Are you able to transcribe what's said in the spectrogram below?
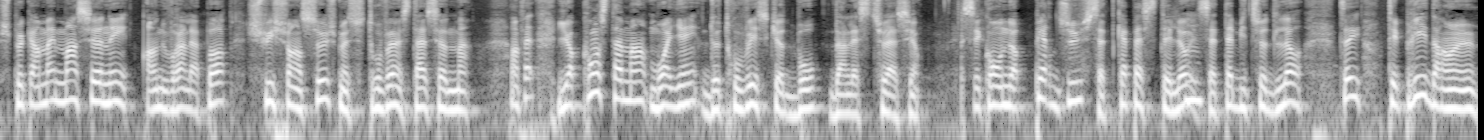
je peux quand même mentionner en ouvrant la porte, je suis chanceux, je me suis trouvé un stationnement. En fait, il y a constamment moyen de trouver ce qu'il y a de beau dans la situation c'est qu'on a perdu cette capacité-là et Mm. cette habitude-là. Tu sais, t'es pris dans un,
